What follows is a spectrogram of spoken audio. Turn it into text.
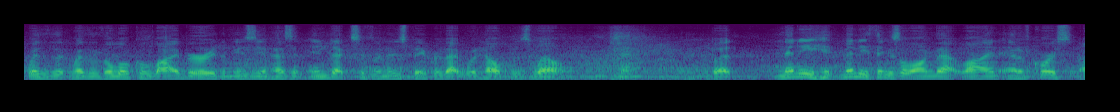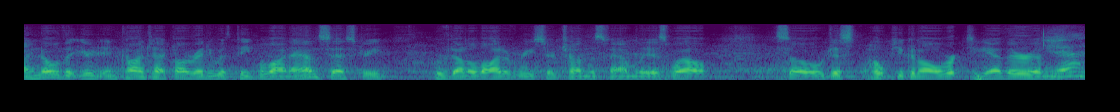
Whether the, whether the local library, the museum has an index of the newspaper, that would help as well. okay. But many many things along that line. And of course, I know that you're in contact already with people on Ancestry who've done a lot of research on this family as well. So just hope you can all work together, and Yeah.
